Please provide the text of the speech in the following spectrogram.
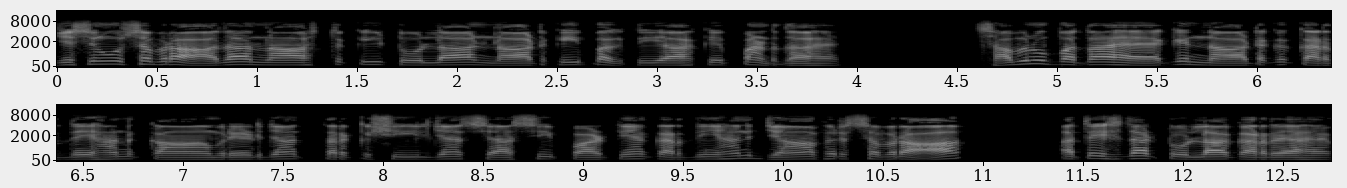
ਜਿਸ ਨੂੰ ਸਭਰਾ ਦਾ ਨਾਸਤਕੀ ਟੋਲਾ, ਨਾਟਕੀ ਭਗਤੀ ਆਖ ਕੇ ਭੰਡਦਾ ਹੈ। ਸਭ ਨੂੰ ਪਤਾ ਹੈ ਕਿ ਨਾਟਕ ਕਰਦੇ ਹਨ ਕਾਮਰੇਡ ਜਾਂ ਤਰਕਸ਼ੀਲ ਜਾਂ ਸਿਆਸੀ ਪਾਰਟੀਆਂ ਕਰਦੀਆਂ ਹਨ ਜਾਂ ਫਿਰ ਸਭਰਾ ਅਤੇ ਇਸ ਦਾ ਟੋਲਾ ਕਰ ਰਿਹਾ ਹੈ।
